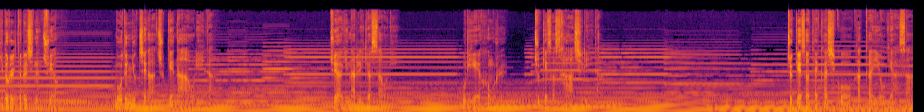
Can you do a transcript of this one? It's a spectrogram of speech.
기도를 들으시는 주여 모든 육체가 주께 나아오리이다. 죄악이 나를 이겼사오니 우리의 허물을 주께서 사하시리이다 주께서 택하시고 가까이 오게 하사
